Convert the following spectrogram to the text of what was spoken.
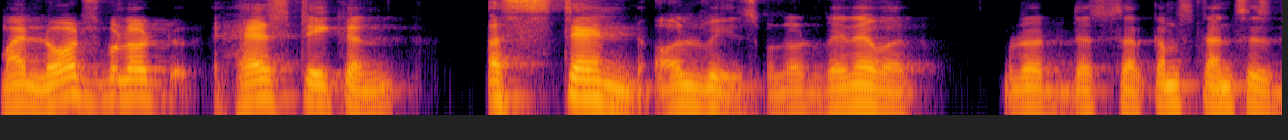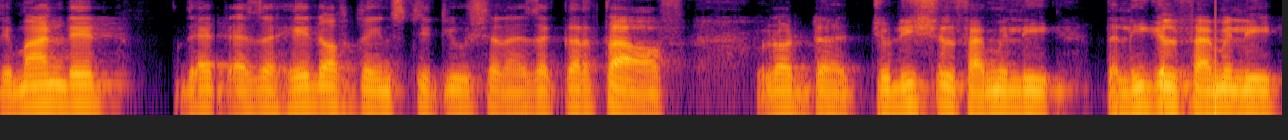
my lord's, lord, has taken a stand always, lord, whenever, lord, the circumstances demanded that as a head of the institution, as a karta of, lord, the judicial family, the legal family,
